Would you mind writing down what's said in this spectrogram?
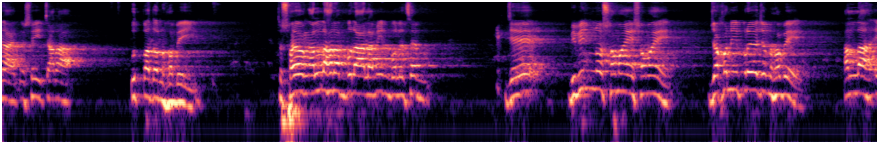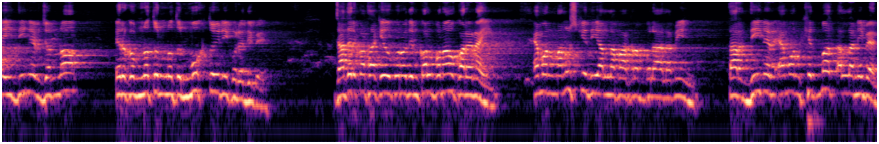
যায়, তো সেই চারা উৎপাদন হবেই। তো স্বয়ং আল্লাহ রাব্বুল আলমিন বলেছেন যে, বিভিন্ন সময়ে সময়ে যখনই প্রয়োজন হবে, আল্লাহ এই দিনের জন্য এরকম নতুন নতুন মুখ তৈরি করে দিবে। যাদের কথা কেউ কোনোদিন কল্পনাও করে নাই, এমন মানুষকে দিয়ে আল্লাহ পাক রব্বুল আলমিন তার দিনের এমন খেদমত আল্লাহ নিবেন।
